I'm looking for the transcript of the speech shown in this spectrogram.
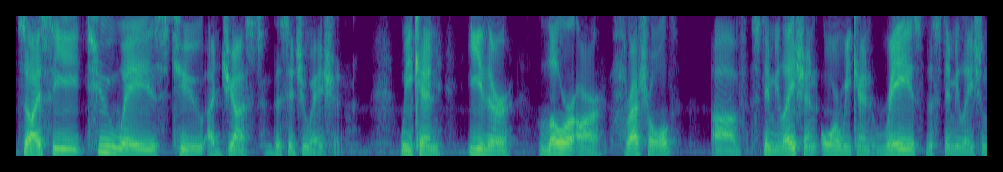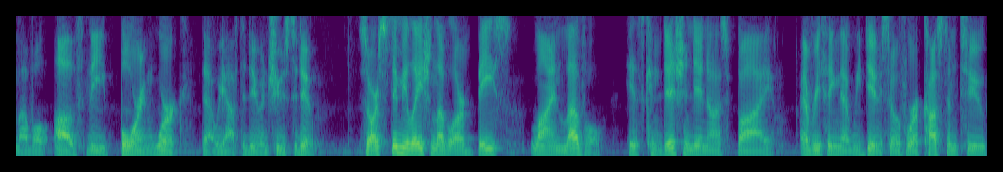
So I see two ways to adjust the situation we can either lower our threshold of stimulation or we can raise the stimulation level of the boring work that we have to do and choose to do. So our stimulation level, our baseline level is conditioned in us by everything that we do. So if we're accustomed to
